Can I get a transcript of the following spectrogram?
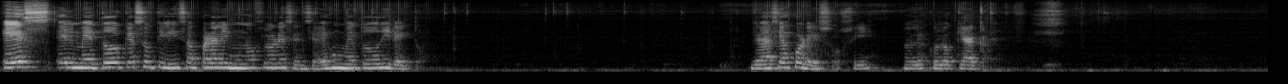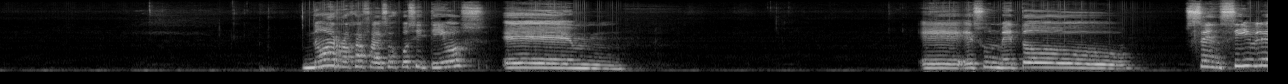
es el método que se utiliza para la inmunofluorescencia, es un método directo. Gracias por eso, ¿sí? No les coloqué acá. No arroja falsos positivos. Em, eh, es un método sensible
